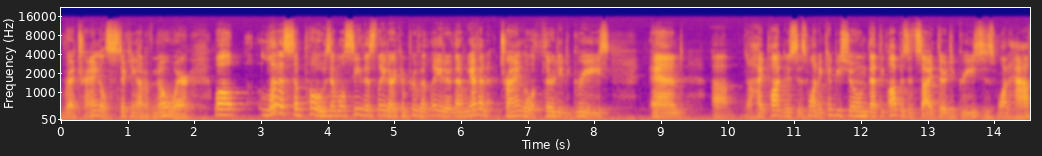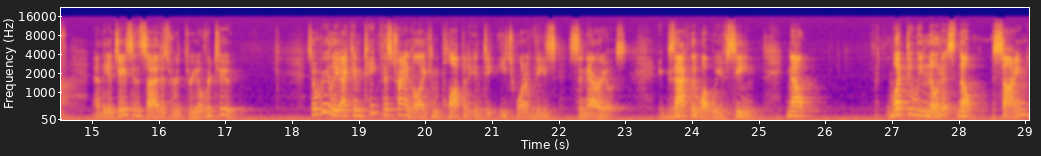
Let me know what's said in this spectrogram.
red triangles sticking out of nowhere. Well, let us suppose, and we'll see this later, I can prove it later, that we have a triangle with 30 degrees and uh, a hypotenuse is 1. It can be shown that the opposite side, 30 degrees, is 1 half, and the adjacent side is root 3 over 2. So really, I can take this triangle, I can plop it into each one of these scenarios. Exactly what we've seen. Now, what do we notice? Now, sine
